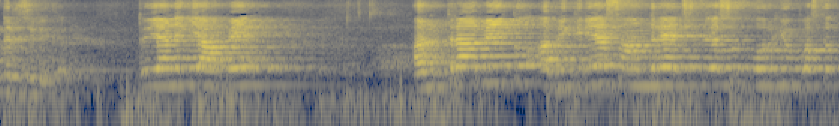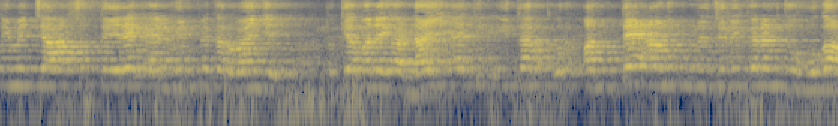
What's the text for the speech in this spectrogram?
निर्जलीकरण। तो यानी कि यहाँ पे अंतरा में तो अभिक्रिया सांद्र H2SO4 की उपस्थिति में 413 केल्विन पे करवाएँगे तो क्या बनेगा? डाई एथिल ईथर और अंत्य अणु निर्जलीकरण जो होगा,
